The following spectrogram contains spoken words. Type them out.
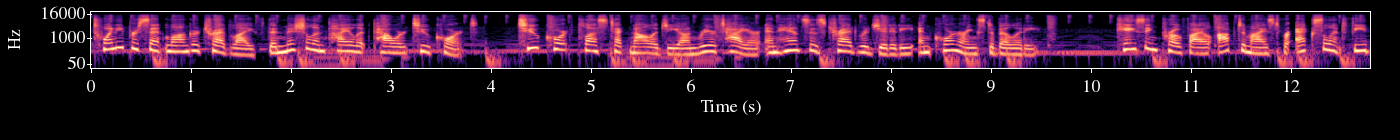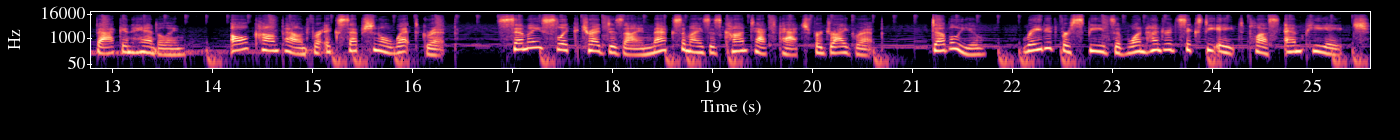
20% longer tread life than Michelin Pilot Power 2 Court. 2 Court Plus technology on rear tire enhances tread rigidity and cornering stability. Casing profile optimized for excellent feedback and handling. All compound for exceptional wet grip. Semi-slick tread design maximizes contact patch for dry grip. W. Rated for speeds of 168 plus mph.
